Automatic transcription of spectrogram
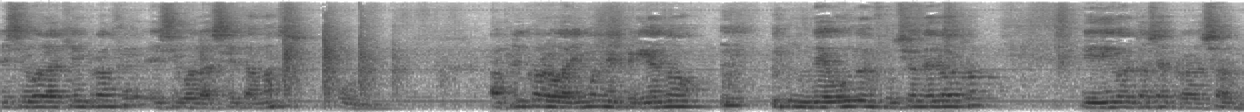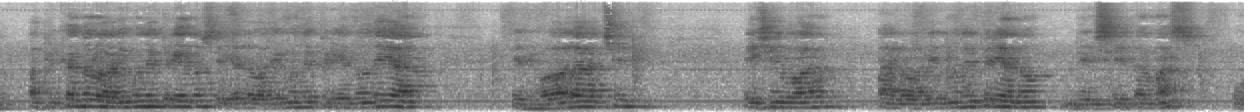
es igual a quién, profe? Es igual a z más 1. Aplico el logaritmo neperiano de uno en función del otro y digo entonces, profesor, aplicando logaritmo neperiano sería el logaritmo neperiano de a elevado a la h es igual al logaritmo neperiano de z más 1.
